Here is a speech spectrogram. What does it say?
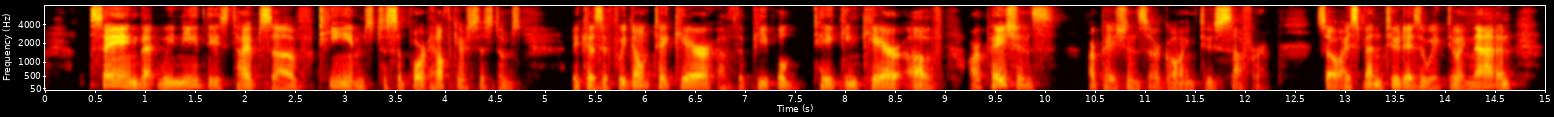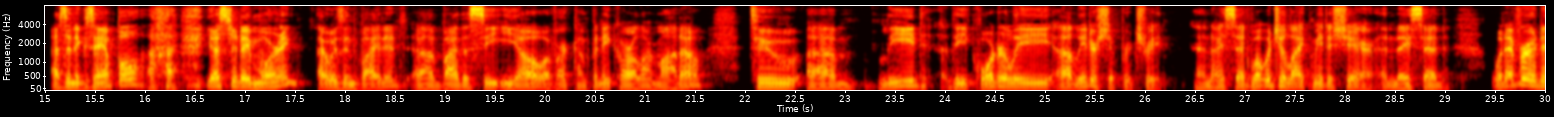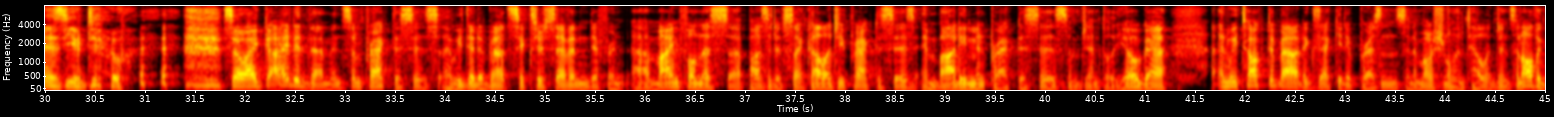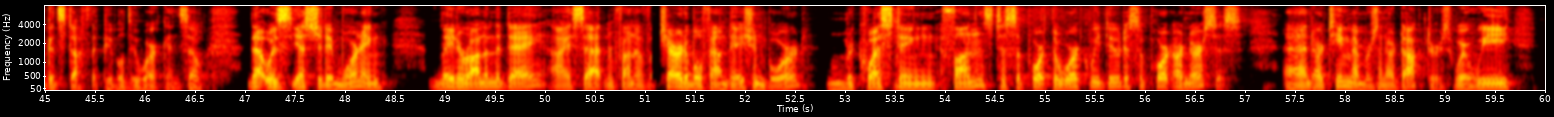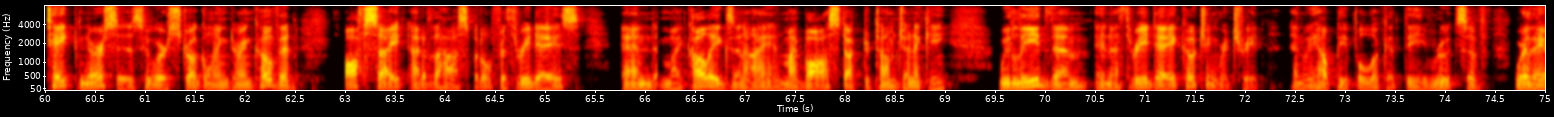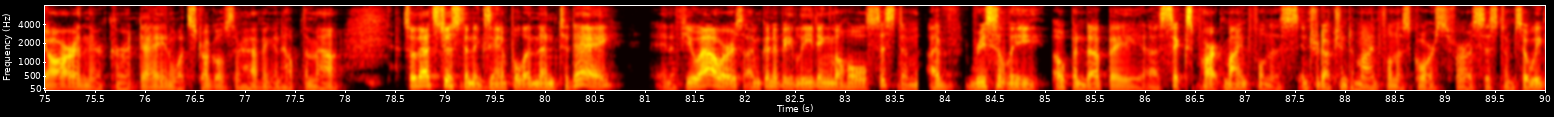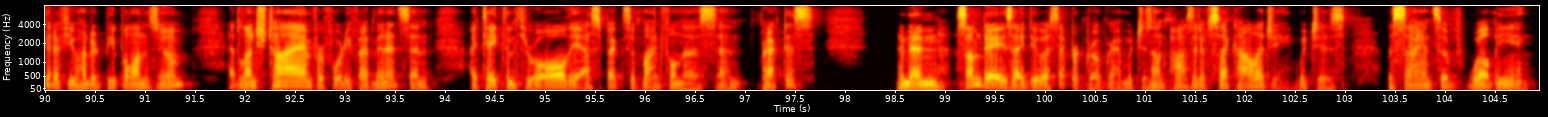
saying that we need these types of teams to support healthcare systems. Because if we don't take care of the people taking care of our patients, our patients are going to suffer. So I spend two days a week doing that. And as an example, uh, yesterday morning, I was invited uh, by the CEO of our company, Carl Armato, to um, lead the quarterly uh, leadership retreat. And I said, What would you like me to share? And they said, whatever it is you do. so I guided them in some practices. Uh, we did about six or seven different uh, mindfulness, uh, positive psychology practices, embodiment practices, some gentle yoga. And we talked about executive presence and emotional intelligence and all the good stuff that people do work in. So that was yesterday morning. Later on in the day, I sat in front of a charitable foundation board requesting funds to support the work we do to support our nurses and our team members and our doctors, where we take nurses who are struggling during COVID off-site out of the hospital for three days. And my colleagues and I, and my boss, Dr. Tom Jenike, we lead them in a three-day coaching retreat. And we help people look at the roots of where they are in their current day and what struggles they're having and help them out. So that's just an example. And then today, in a few hours, I'm going to be leading the whole system. I've recently opened up a, a six part mindfulness, introduction to mindfulness course for our system. So we get a few hundred people on Zoom at lunchtime for 45 minutes, and I take them through all the aspects of mindfulness and practice. And then some days I do a separate program, which is on positive psychology, which is the science of well being.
